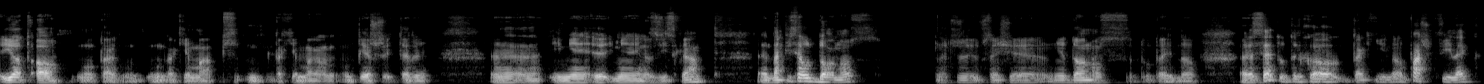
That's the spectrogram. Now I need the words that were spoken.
JO, no tak, takie, ma, takie ma pierwsze litery e, imię, imienia i nazwiska, napisał donos, znaczy w sensie nie donos tutaj do resetu, tylko taki no, paszkwilek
